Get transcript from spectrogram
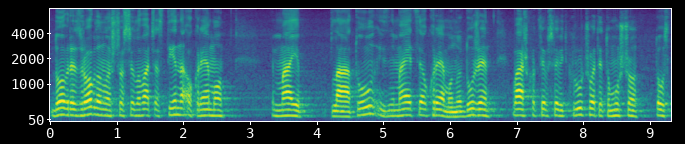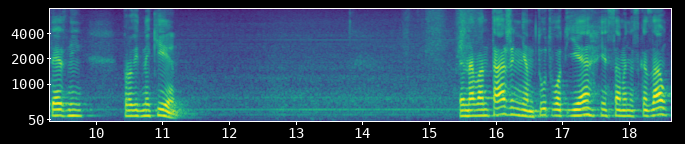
добре зроблено, що силова частина окремо має плату і знімається окремо. Ну дуже важко це все відкручувати, тому що товстезні провідники. Навантаженням тут от є, я саме не сказав,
